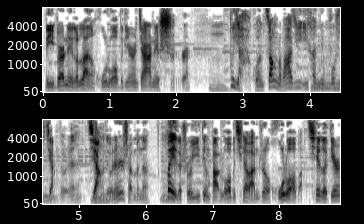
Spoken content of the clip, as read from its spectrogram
里边那个烂胡萝卜丁加上那屎，嗯不雅观，脏了吧唧，一看您不是讲究人。讲究人是什么呢？嗯喂的时候一定把萝卜切完之后，胡萝卜切个丁，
